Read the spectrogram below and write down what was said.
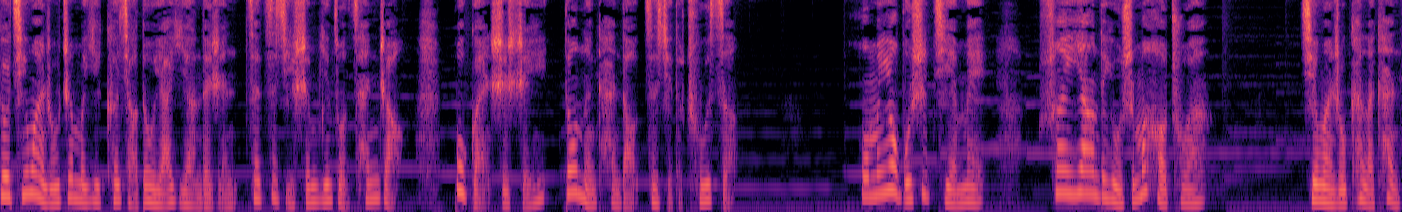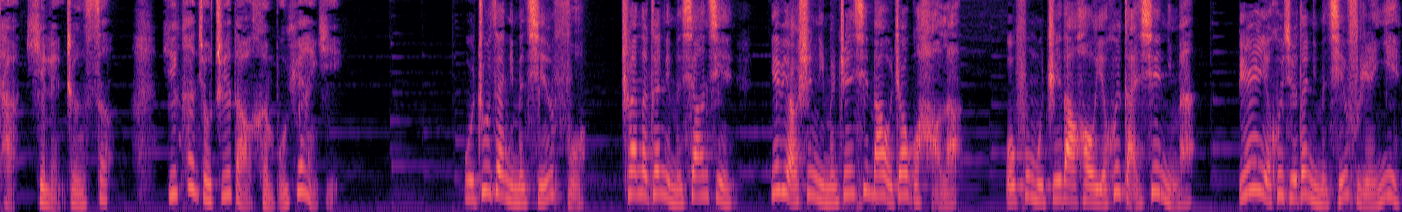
有秦婉如这么一颗小豆芽一样的人在自己身边做参照，不管是谁都能看到自己的出色。我们又不是姐妹，穿一样的有什么好处啊？秦婉如看了看他，一脸正色，一看就知道很不愿意。我住在你们秦府，穿的跟你们相近，也表示你们真心把我照顾好了。我父母知道后也会感谢你们，别人也会觉得你们秦府仁义。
